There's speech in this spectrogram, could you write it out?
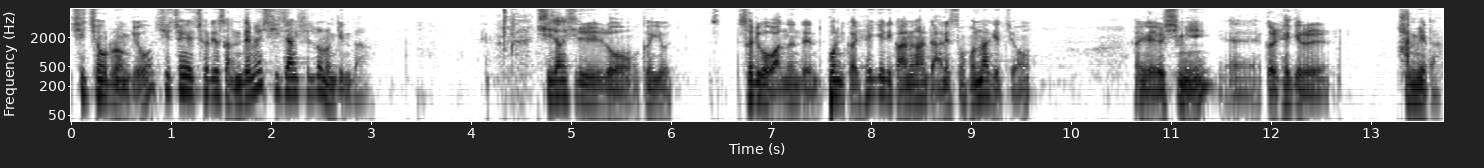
시청으로 넘기고 시청에 처리해서 안 되면 시장실로 넘긴다. 시장실로 그 서류가 왔는데 보니까 해결이 가능한데 안 했으면 혼나겠죠. 그러니까 열심히 예, 그걸 해결을 합니다.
